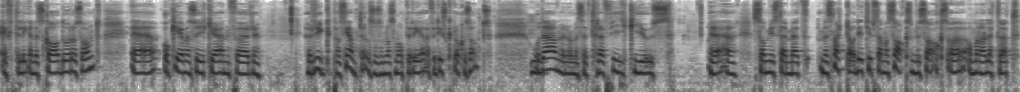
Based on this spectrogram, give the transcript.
efterliggande skador och sånt. Eh, och även så gick jag en för ryggpatienter, alltså sådana som opererar för diskbråck och sånt. Mm. Och där använder de ett trafikljus eh, som just det med, med smärta och det är typ samma sak som du sa också om man har lättare att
